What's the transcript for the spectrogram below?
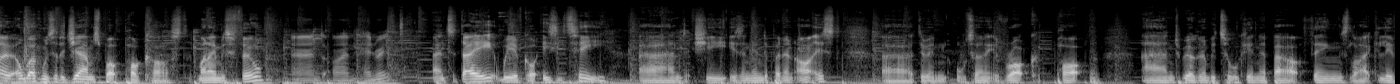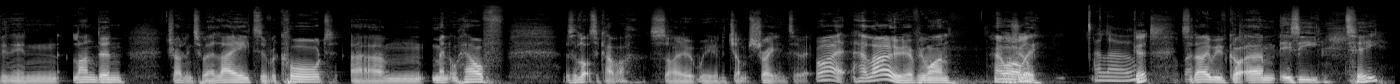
Hello and welcome to the Jam Spot podcast. My name is Phil, And I'm Henry. and today we have got Izzy T, and she is an independent artist uh, doing alternative rock, pop, and we are going to be talking about things like living in London, traveling to LA to record, um, mental health. There's a lot to cover, so we're going to jump straight into it. Right, hello everyone. How are we? Hello. Good. Today we've got um, Izzy T.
